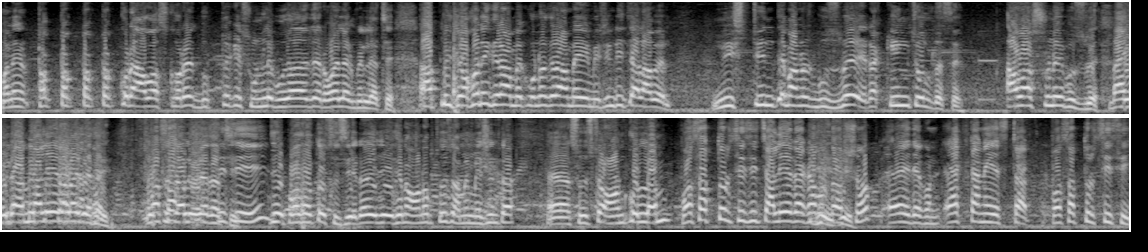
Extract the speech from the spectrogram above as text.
মানে টক টক টক টক করে আওয়াজ করে, দূর থেকে শুনলে বোঝা যায় যে রয়্যাল এনফিল্ড আছে। আপনি যখনই গ্রামে, কোনো গ্রামে এই মেশিনটি চালাবেন নিশ্চিন্তে মানুষ বুঝবে এটা কিং চলতেছে। আওয়াজ শুনেই বুঝবে। এটা আমি চালাই দেখাই। চালিয়ে দেখাচ্ছি। যে পঁচাত্তর সিসি। এটা এই যে এখানে অন অফ সুইচ আমি মেশিনটা সুইচটা অন করলাম। পঁচাত্তর সিসি চালিয়ে দেখাবো। দর্শক। এই দেখুন এক টানে স্টার্ট পঁচাত্তর সিসি।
